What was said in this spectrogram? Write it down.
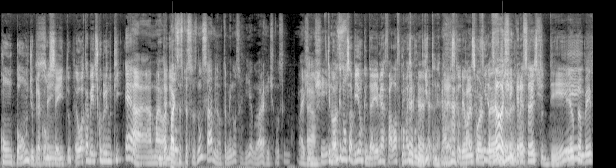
com um tom de preconceito. Eu acabei descobrindo que era. Ah, a maior entendeu? parte das pessoas não sabe, não. Eu também não sabia agora, a gente não sabia. A É, gente. que bom nós- que não sabiam, que daí a minha fala ficou mais bonita, né? Parece que eu, parece que eu fui importância. Não, achei parece que eu interessante. estudei. Eu também.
